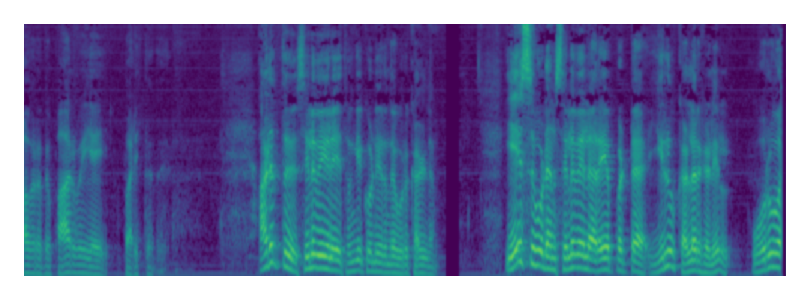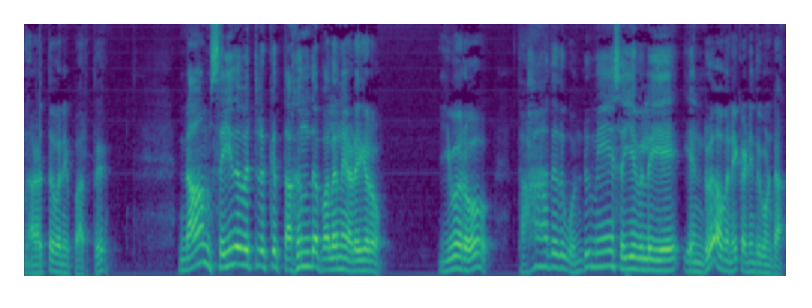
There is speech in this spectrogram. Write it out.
அவரது பார்வையை பறித்தது. அடுத்து சிலுவையிலே தொங்கிக் கொண்டிருந்த ஒரு கள்ளன் இயேசுவுடன் சிலுவையில் அறையப்பட்ட இரு கள்ளர்களில் ஒருவன் அடுத்தவனை பார்த்து நாம் செய்தவற்றுக்கு தகுந்த பலனை அடைகிறோம். இவரோ தகாதது ஒன்றுமே செய்யவில்லையே என்று அவனை கடிந்து கொண்டான்.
